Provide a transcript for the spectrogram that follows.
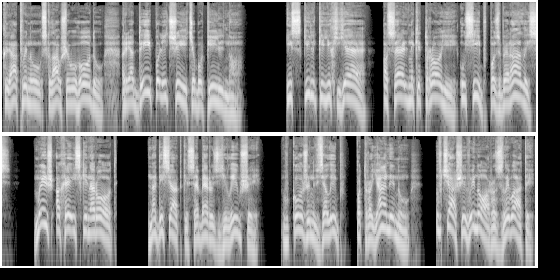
клятвину склавши угоду, ряди полічить обопільно. І скільки їх є, осельники Трої, усі б позбирались, ми ж ахейський народ, на десятки себе розділивши, в кожен взяли б по троянину в чаші вино розливати.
